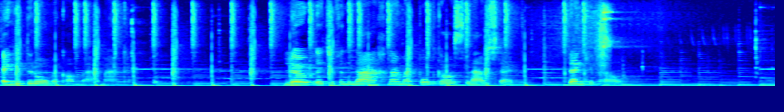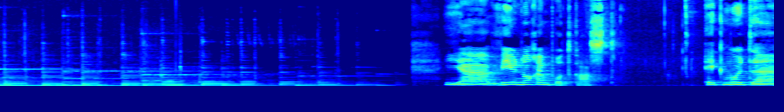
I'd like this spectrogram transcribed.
en je dromen kan waarmaken. Leuk dat je vandaag naar mijn podcast luistert. Dank je wel. Ja, weer nog een podcast. Ik moet uh,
